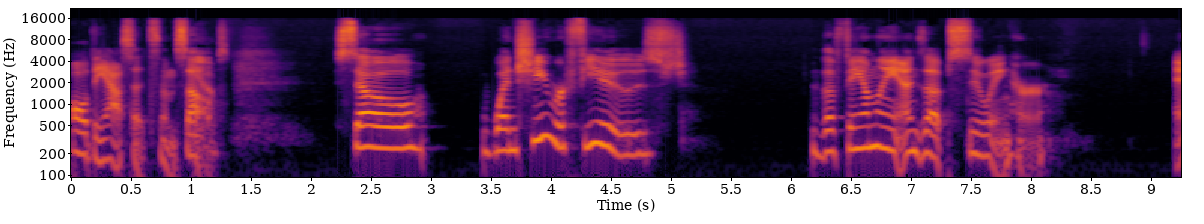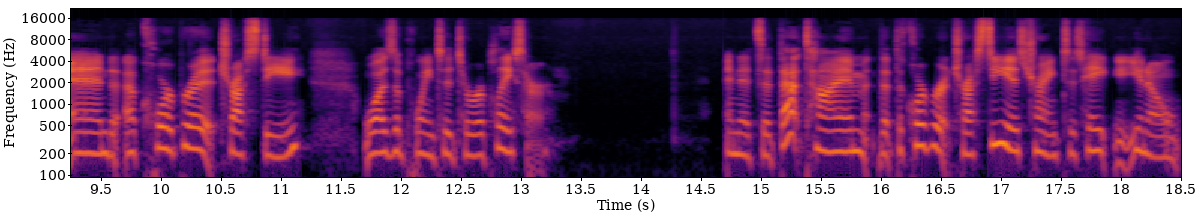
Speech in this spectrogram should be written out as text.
all the assets themselves. So when she refused the family ends up suing her. And a corporate trustee was appointed to replace her. And it's at that time that the corporate trustee is trying to take, you know,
